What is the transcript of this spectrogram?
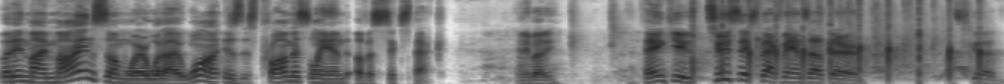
But in my mind somewhere, what I want is this promised land of a six pack. Anybody? Thank you. Two six pack fans out there. That's good.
